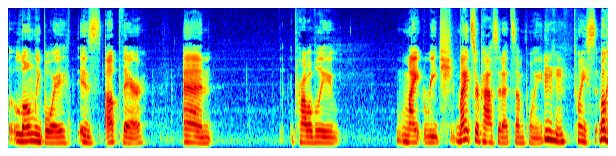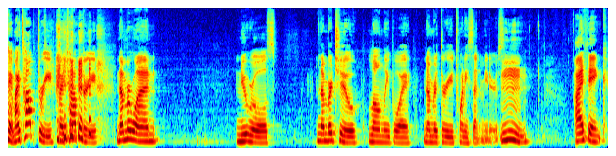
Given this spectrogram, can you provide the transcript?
Lonely Boy is up there and probably might reach, might surpass it at some point. Mm-hmm. 20. Okay, my top three. My top three. Number one, New Rules. Number two, Lonely Boy. Number three, 20 centimeters. I think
